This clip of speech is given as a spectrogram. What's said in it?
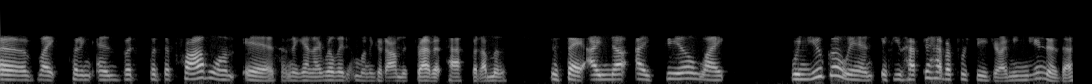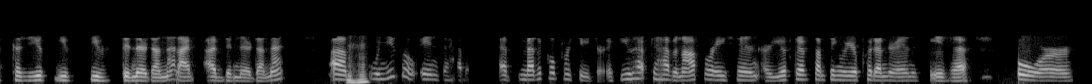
of like putting and but but the problem is and again I really didn't want to go down this rabbit path but I'm gonna just say I know I feel like when you go in if you have to have a procedure I mean you know this because you've you've you've been there done that I've I've been there done that um, mm-hmm. when you go in to have a medical procedure if you have to have an operation or you have to have something where you're put under anesthesia or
